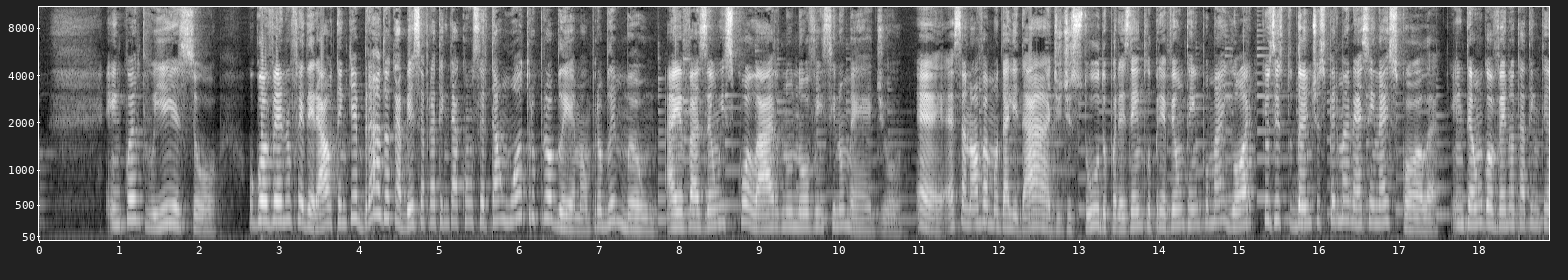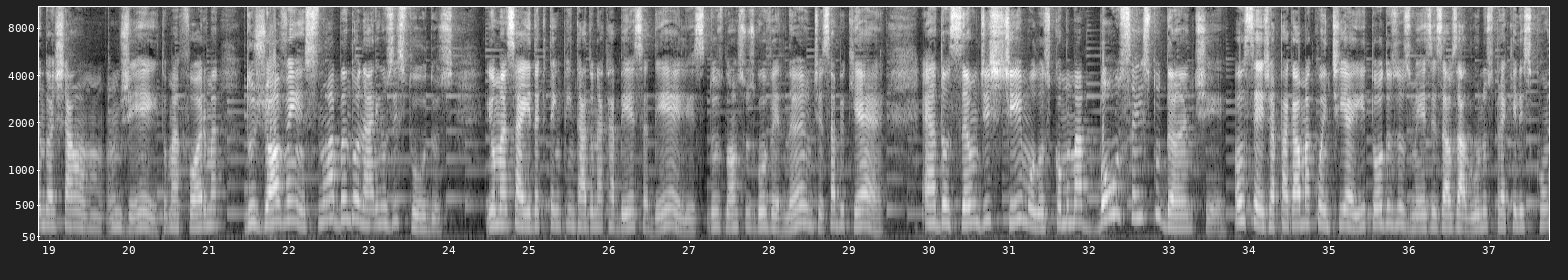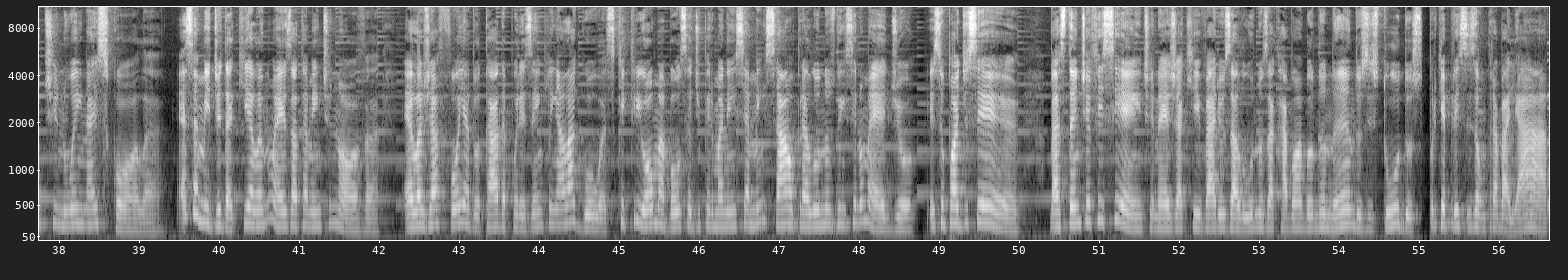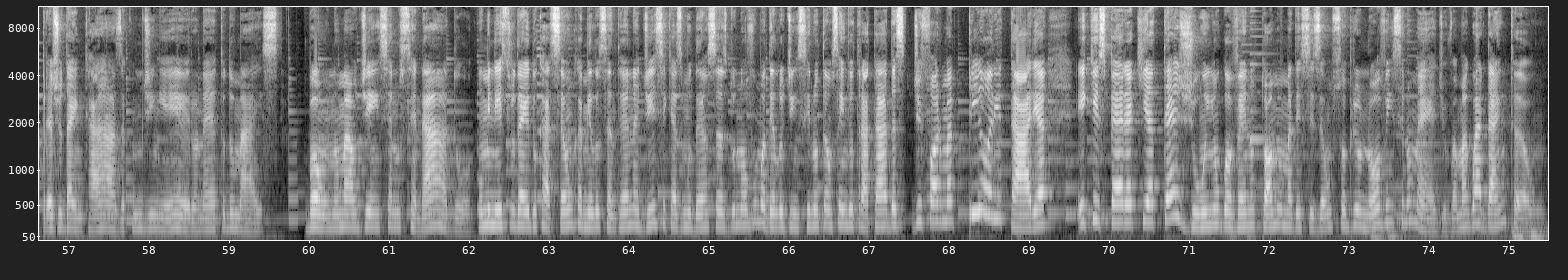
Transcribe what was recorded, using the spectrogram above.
Enquanto isso, o governo federal tem quebrado a cabeça para tentar consertar um outro problema, um problemão: a evasão escolar no novo ensino médio. É, essa nova modalidade de estudo, por exemplo, prevê um tempo maior que os estudantes permanecem na escola. Então o governo está tentando achar um, um jeito, uma forma dos jovens não abandonarem os estudos. E uma saída que tem pintado na cabeça deles, dos nossos governantes, sabe o que é? É a adoção de estímulos como uma bolsa estudante. Ou seja, pagar uma quantia aí todos os meses aos alunos para que eles continuem na escola. Essa medida aqui, ela não é exatamente nova. Ela já foi adotada, por exemplo, em Alagoas, que criou uma bolsa de permanência mensal para alunos do ensino médio. Isso pode ser bastante eficiente, né? Já que vários alunos acabam abandonando os estudos porque precisam trabalhar para ajudar em casa, com dinheiro, né? Tudo mais. Bom, numa audiência no Senado, o ministro da Educação, Camilo Santana, disse que as mudanças do novo modelo de ensino estão sendo tratadas de forma prioritária e que espera que até junho o governo tome uma decisão sobre o novo ensino médio. Vamos aguardar então.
